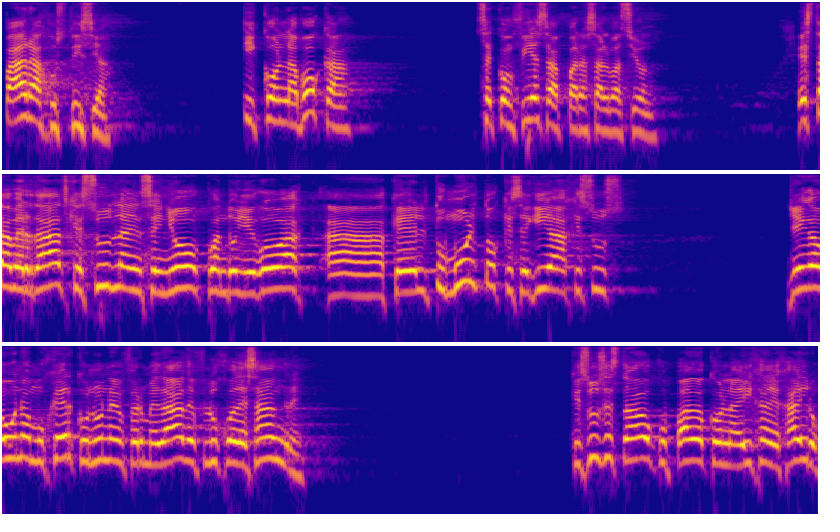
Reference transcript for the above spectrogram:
para justicia y con la boca se confiesa para salvación. Esta verdad Jesús la enseñó cuando llegó a, aquel tumulto que seguía a Jesús. Llega una mujer con una enfermedad de flujo de sangre. Jesús estaba ocupado con la hija de Jairo.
